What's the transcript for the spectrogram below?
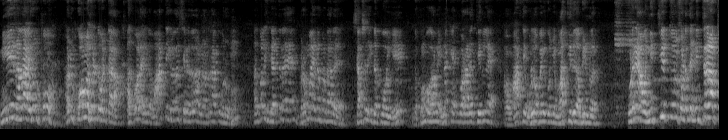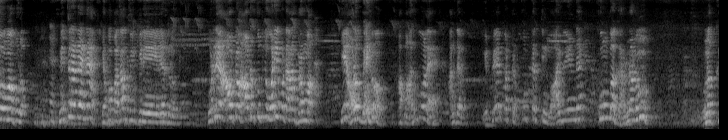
நீரே நல்லா இருக்கும் போ அப்படின்னு கோமம் சொல்லிட்டு வந்துட்டாராம். அது போல இந்த வார்த்தைகள் எல்லாம் சிலதெல்லாம் நன்றாக வரும். அது போல இந்த இடத்துல பிரம்மா என்ன பண்றாரு? சரஸ்வதி கிட்ட போய் இந்த கும்பகோணம் என்ன கேட்க போறான்னு தெரியல. அவன் வார்த்தையை உள்ள போய் கொஞ்சம் மாத்திரு அப்படின்னு உடனே அவன் நித்தியத்துவம் சொல்றது நித்ராத்துவமா கூடும் நித்ரன்னா என்ன? எப்ப பார்த்தாலும் தூக்கினே இருக்கணும். உடனே ஆகட்டும் ஆகட்டும் குத்துட்டு ஓடிய போட்டாராம் பிரம்மா. ஏன் அவ்வளவு பயம்? அப்ப அது போல அந்த எப்பேற்பட்ட கூட்டத்தின் வாழ்வீழ்ந்த கும்பகர்ணனும் உனக்கு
